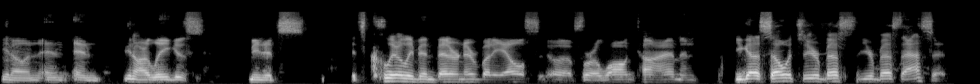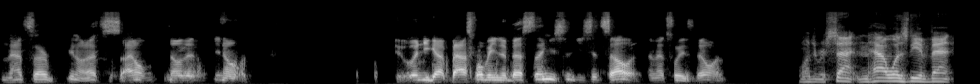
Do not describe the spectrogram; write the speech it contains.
you know, and and and you know our league is. I mean, it's it's clearly been better than everybody else uh, for a long time, and you got to sell it to your best your best asset, and that's our. You know, that's I don't know that you know when you got basketball being the best thing, you should you should sell it, and that's what he's doing. One hundred percent. And how was the event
